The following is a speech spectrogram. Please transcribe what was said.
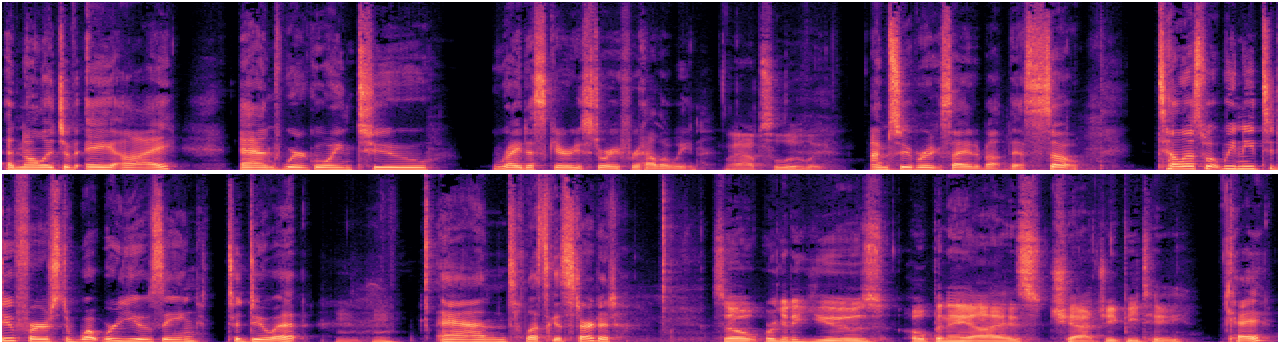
and knowledge of AI. And we're going to write a scary story for Halloween. Absolutely. I'm super excited about this. So tell us what we need to do first, what we're using to do it, mm-hmm. and let's get started. So we're going to use OpenAI's ChatGPT. Okay.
